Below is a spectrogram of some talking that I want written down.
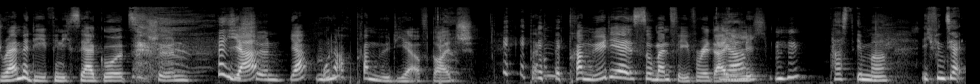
Dramedy finde ich sehr gut. Schön. Ja, Schön. ja, oder auch Dramödie auf Deutsch. Dram Dramödie ist so mein Favorite eigentlich. Mhm. Passt immer. Ich finde es ja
